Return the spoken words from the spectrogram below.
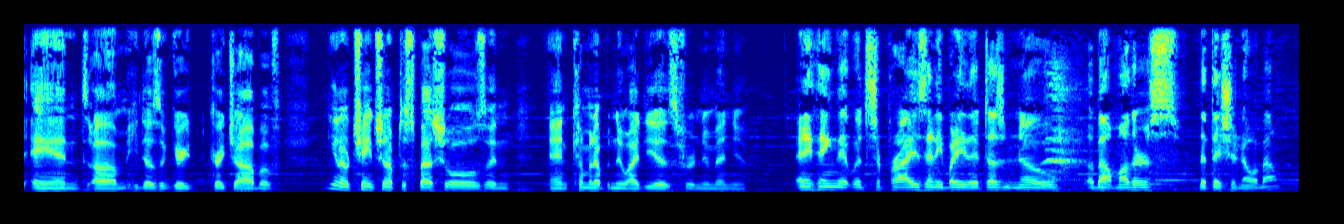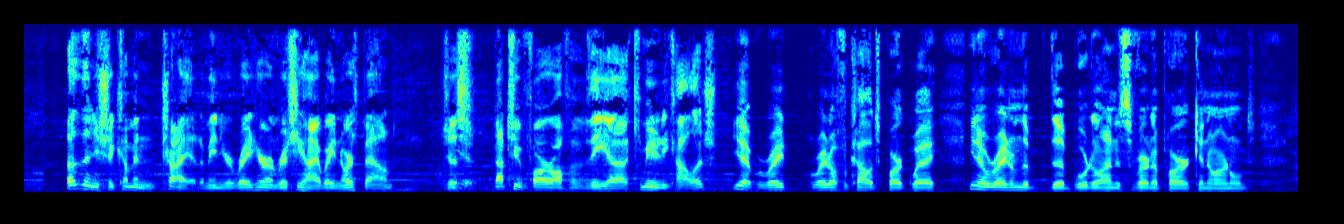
and um, he does a great great job of you know changing up the specials and and coming up with new ideas for a new menu. Anything that would surprise anybody that doesn't know about mothers that they should know about. Other than you should come and try it. I mean, you're right here on Ritchie Highway, northbound, just not too far off of the uh, community college. Yeah, right right off of College Parkway. You know, right on the the borderline of Severna Park and Arnold.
